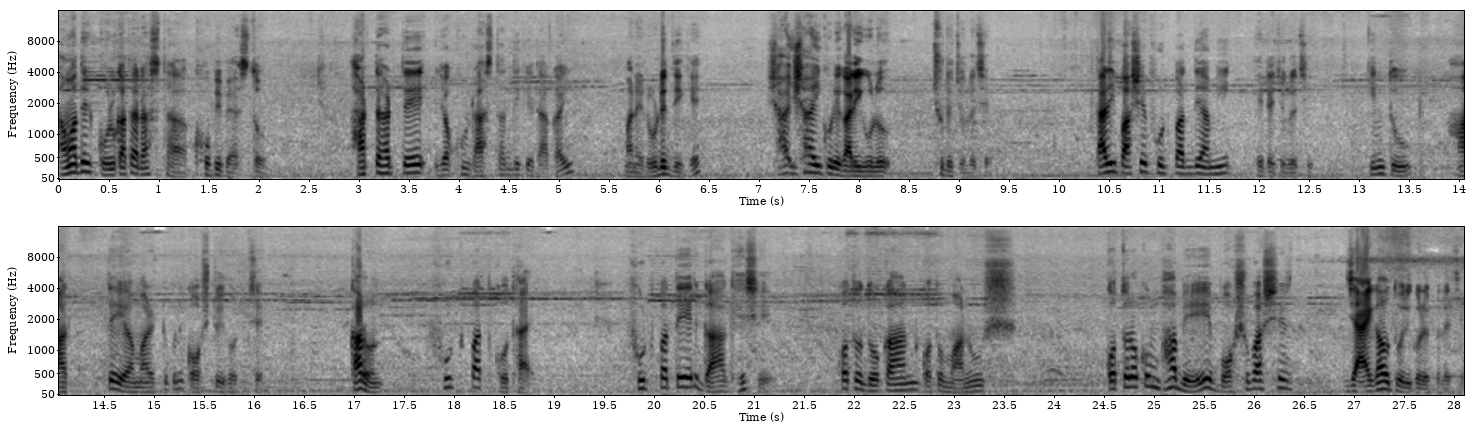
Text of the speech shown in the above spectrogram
আমাদের কলকাতার রাস্তা খুবই ব্যস্ত। হাঁটতে হাঁটতে যখন রাস্তার দিকে তাকাই মানে রোডের দিকে, সাই সাই করে গাড়িগুলো ছুটে চলেছে। তারই পাশে ফুটপাত দিয়ে আমি হেঁটে চলেছি। কিন্তু হাঁটতে আমার একটুখানি কষ্টই হচ্ছে। কারণ ফুটপাত কোথায়? ফুটপাতের গা ঘেঁষে কত দোকান, কত মানুষ, কত রকমভাবে বসবাসের জায়গাও তৈরি করে ফেলেছে।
